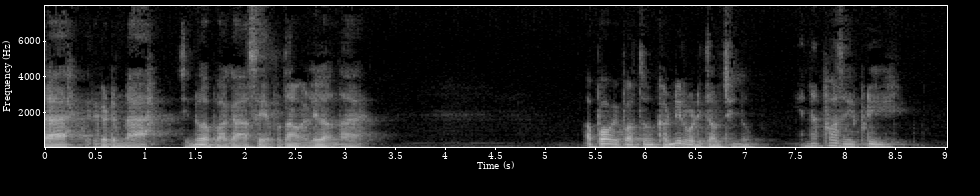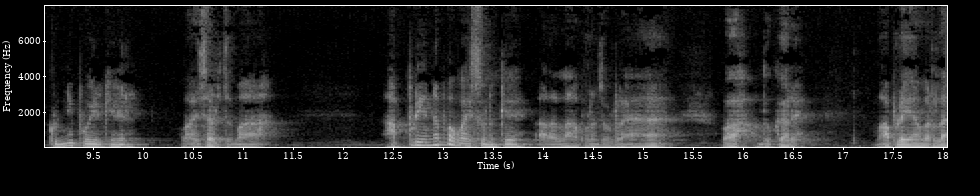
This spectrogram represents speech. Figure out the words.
ஆ இருக்கட்டும்டா சின்னவை பார்க்க ஆசை அப்போ தான் வெளியில் வந்தா? அப்பாவை பார்த்ததும் கண்ணீர் வடித்தால் சின்னு. என்னப்பா அது எப்படி குன்னி போயிருக்கேள் வயசாடுத்துமா அப்படி என்னப்பா வயசு உனக்கு? அதெல்லாம் அப்புறம் சொல்கிறேன் வா வந்து உட்காரு. மாப்பிள்ளை ஏன் வரல?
